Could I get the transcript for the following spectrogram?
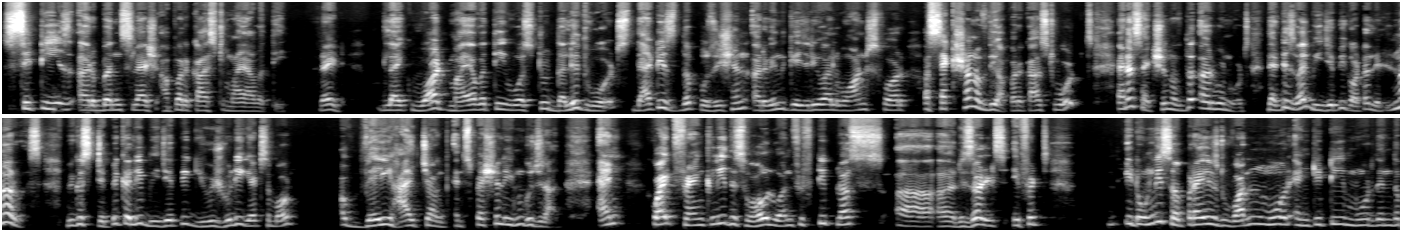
city's urban slash upper caste mayawati right like what Mayawati was to Dalit votes, that is the position Arvind Kejriwal wants for a section of the upper caste votes and a section of the urban votes. That is why BJP got a little nervous because typically BJP usually gets about a very high chunk, especially in Gujarat. And quite frankly, this whole 150 plus uh, uh, results, if it it only surprised one more entity more than the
